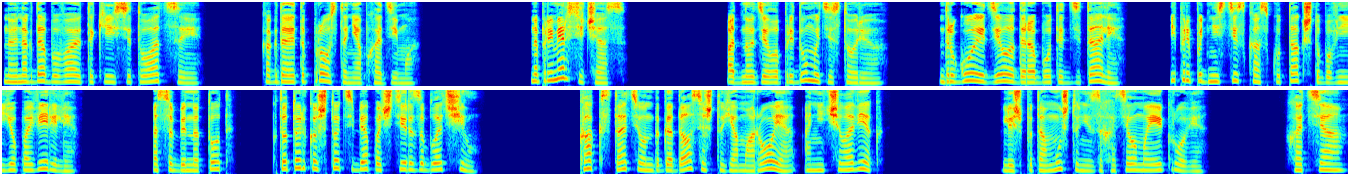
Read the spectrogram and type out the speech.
но иногда бывают такие ситуации, когда это просто необходимо. Например, сейчас. Одно дело придумать историю, другое дело доработать детали и преподнести сказку так, чтобы в нее поверили. Особенно тот, кто только что тебя почти разоблачил. Как, кстати, он догадался, что я Мороя, а не человек? Лишь потому, что не захотел моей крови. Хотя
